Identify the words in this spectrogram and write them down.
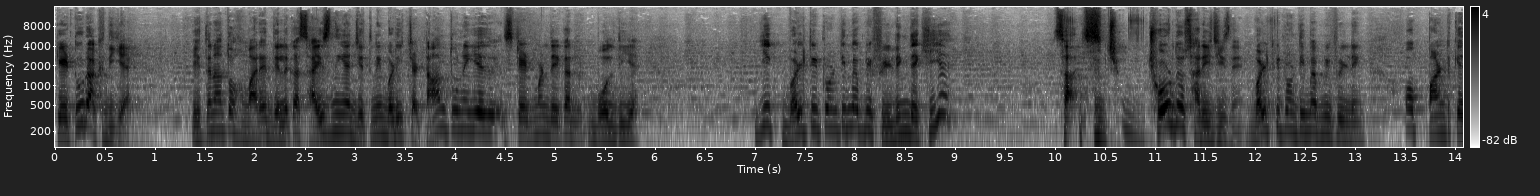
केटू रख दिया है। इतना तो हमारे दिल का साइज़ नहीं है, जितनी बड़ी चट्टान तूने ये स्टेटमेंट देकर बोल दी है। ये वर्ल्ड टी ट्वेंटी में अपनी फील्डिंग देखी है? छोड़ दो सारी चीज़ें। वर्ल्ड टी ट्वेंटी में अपनी फील्डिंग और पंट के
